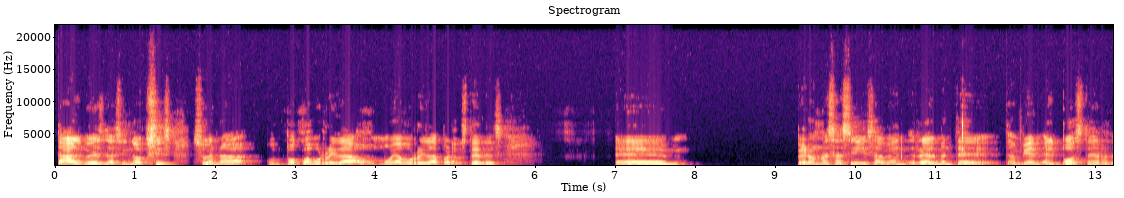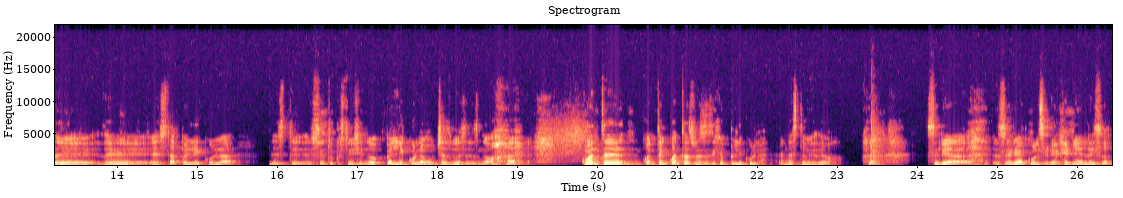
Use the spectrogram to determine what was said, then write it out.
tal vez la sinopsis suena un poco aburrida o muy aburrida para ustedes, em, pero no es así, ¿saben? Realmente también el póster de, de esta película, este, siento que estoy diciendo película muchas veces, ¿no? Cuenten, cuenten cuántas veces dije película en este video. sería, sería cool, sería genial eso.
